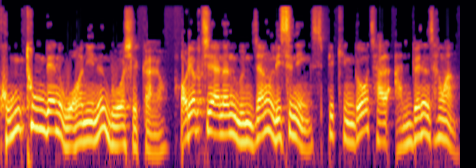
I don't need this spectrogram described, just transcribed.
공통된 원인은 무엇일까요? 어렵지 않은 문장 listening, speaking도 잘 안 되는 상황,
